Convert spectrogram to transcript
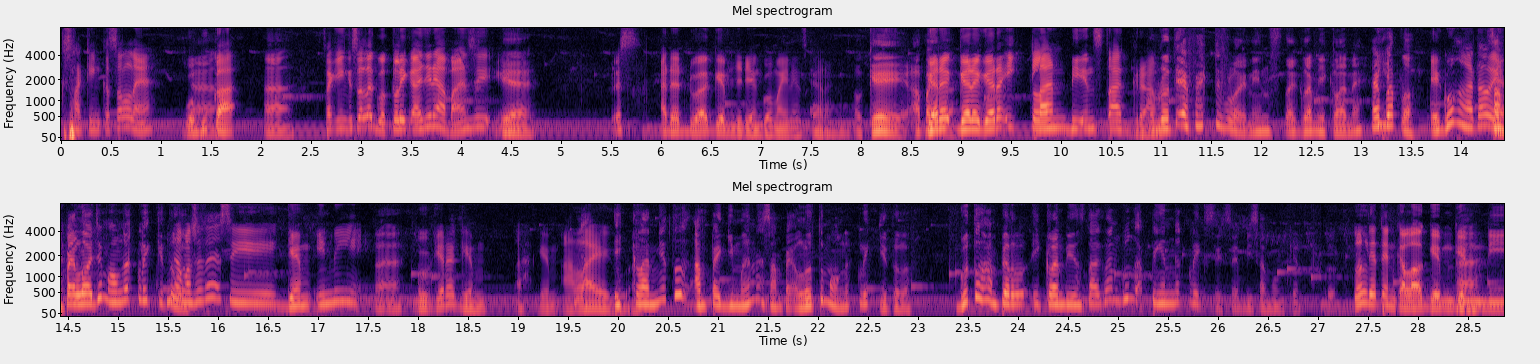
Saking keselnya, gue Ah. buka. Ah, Saking keselnya gue klik aja nih apaan sih? iya. Terus ada dua game jadi yang gue mainin sekarang. Oke, apa Gara- itu? Gara-gara iklan di Oh, Instagram. berarti efektif loh ini Instagram iklannya. Hebat loh. Eh gue nggak tahu ya. Sampai lo aja mau ngeklik gitu Nggak, loh. maksudnya si game ini Nah, gue kira game ah game alay gue bilang. iklannya tuh sampai gimana sampai lo tuh mau ngeklik gitu loh. Gue tuh hampir iklan di Instagram gue nggak pingin ngeklik sih sebisa mungkin. Lo liatin kalau game-game Ah. di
